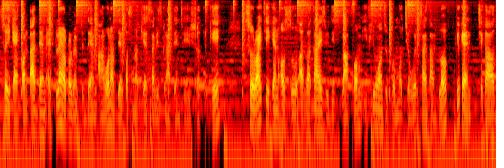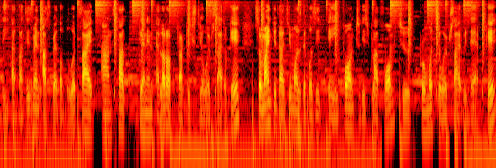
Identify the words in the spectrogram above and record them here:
So you can contact them explain your problem to them and one of their customer care service is gonna attend to you short okay? So right here you can also advertise with this platform. If you want to promote your website and blog you can check out the advertisement aspect of the website and start getting a lot of traffic to your website okay? So mind you that you must deposit a fund to this platform to promote your website with them okay?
